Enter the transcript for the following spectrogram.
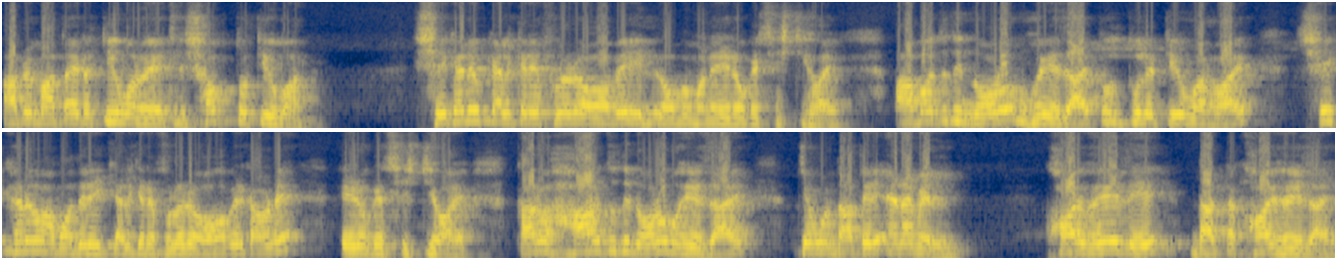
আপনার মাথায় একটা টিউমার হয়েছে, শক্ত টিউমার। সেখানেও ক্যালকারি ফ্লোরের অভাবে মানে এই রোগের সৃষ্টি হয়। আবার যদি নরম হয়ে যায়, তুলতুলে টিউমার হয়, সেখানেও আমাদের এই ক্যালকারি ফ্লোরের অভাবের কারণে এই রোগের সৃষ্টি হয়। কারও হাড় যদি নরম হয়ে যায়, যেমন দাঁতের এনামেল ক্ষয় হয়ে যে দাঁতটা ক্ষয় হয়ে যায়,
